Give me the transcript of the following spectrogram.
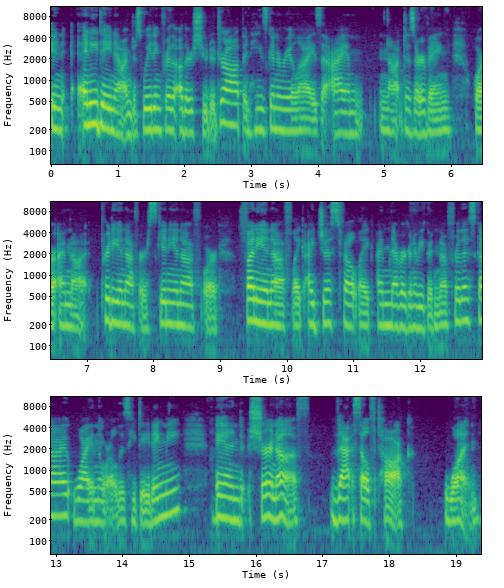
in any day now, I'm just waiting for the other shoe to drop, and he's gonna realize that I am not deserving, or I'm not pretty enough, or skinny enough, or funny enough. Like I just felt like I'm never gonna be good enough for this guy. Why in the world is he dating me? Mm-hmm. And sure enough, that self talk won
